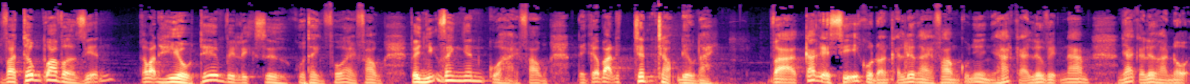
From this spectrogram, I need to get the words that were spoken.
và thông qua vở diễn các bạn hiểu thêm về lịch sử của thành phố Hải Phòng, về những danh nhân của Hải Phòng để các bạn trân trọng điều này. Và các nghệ sĩ của đoàn cải lương Hải Phòng cũng như nhà hát cải lương Việt Nam, nhà hát cải lương Hà Nội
